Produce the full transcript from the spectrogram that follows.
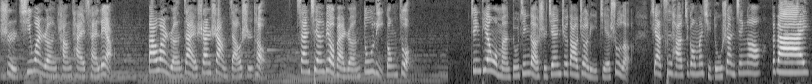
使七万人扛抬材料，八万人在山上凿石头，三千六百人督理工作。今天我们读经的时间就到这里结束了，下次还要跟我们一起读圣经哦，拜拜。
